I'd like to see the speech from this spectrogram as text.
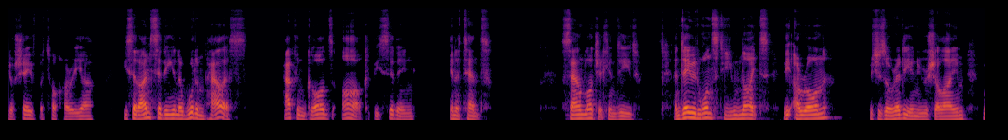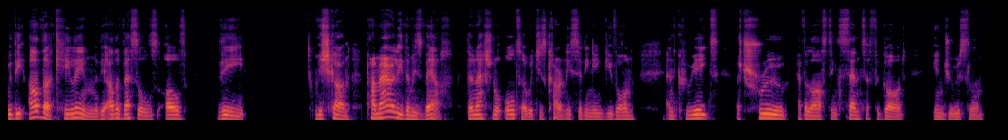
yoshev betoch He said, I'm sitting in a wooden palace. How can God's ark be sitting in a tent? Sound logic indeed. And David wants to unite the Aron, which is already in Yerushalayim, with the other kilim, the other vessels of the Mishkan, primarily the Mizbeach, the national altar, which is currently sitting in Givon, and create a true everlasting center for God in Jerusalem.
